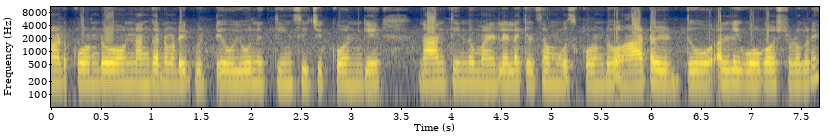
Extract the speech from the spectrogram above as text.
ಮಾಡಿಕೊಂಡು, ಅವ್ನು ಅಂಗನವಾಡಿಗೆ ಬಿಟ್ಟು, ಇವನಿಗೆ ತಿನ್ನಿಸಿ ಚಿಕ್ಕವನಿಗೆ ನಾನು ತಿಂದು ಮನೇಲೆಲ್ಲ ಕೆಲಸ ಮುಗಿಸ್ಕೊಂಡು, ಆಟೋ ಹಿಡ್ದು ಅಲ್ಲಿಗೆ ಹೋಗೋ ಅಷ್ಟರೊಳಗಡೆ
